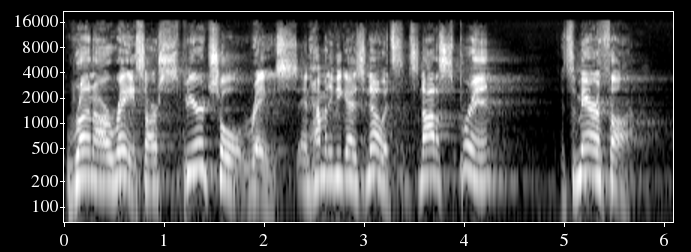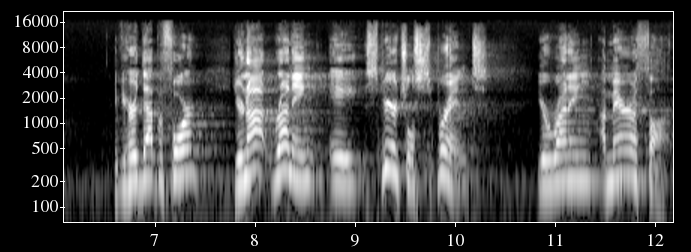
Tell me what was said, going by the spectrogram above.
run our race, our spiritual race. And how many of you guys know it's, it's not a sprint, it's a marathon? Have you heard that before? You're not running a spiritual sprint, you're running a marathon.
